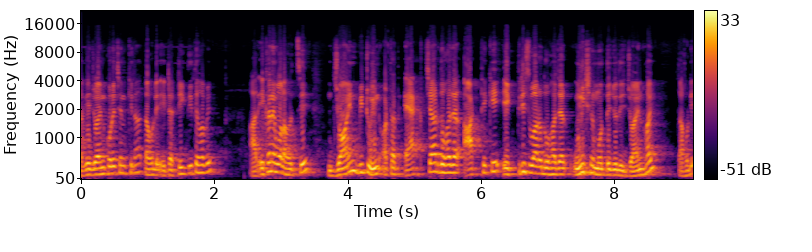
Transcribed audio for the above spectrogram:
আগে জয়েন করেছেন কিনা, তাহলে এটা টিক দিতে হবে। আর এখানে বলা হচ্ছে জয়েন বিটুইন অর্থাৎ এক চার দু থেকে একত্রিশ বারো দু উনিশের মধ্যে যদি জয়েন হয়, তাহলে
